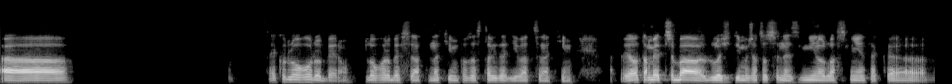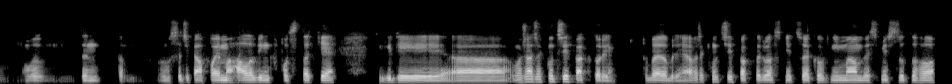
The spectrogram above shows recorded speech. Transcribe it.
uh, jako dlouhodobě, no. Dlouhodobě se nad, tím pozastavit a dívat se nad tím. Jo, tam je třeba důležitý, možná co se nezmínil vlastně, tak uh, ten, tam, se říká pojem halving v podstatě, kdy uh, možná řeknu tři faktory, to bude dobré. Já řeknu tři faktory vlastně, co jako vnímám ve smyslu toho,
